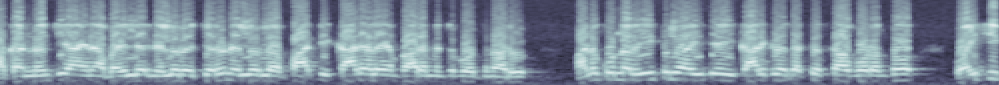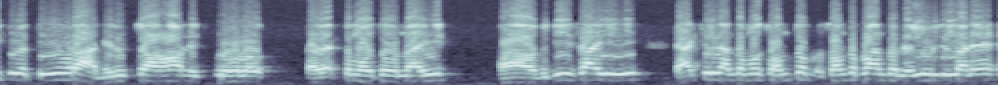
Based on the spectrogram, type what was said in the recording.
అక్కడి నుంచి ఆయన బయలుదేరి నెల్లూరు వచ్చారు. నెల్లూరులో పార్టీ కార్యాలయం ప్రారంభించబోతున్నారు. అనుకున్న రీతిలో అయితే ఈ కార్యక్రమం సక్సెస్ కాకపోవడంతో వైసీపీలో తీవ్ర నిరుత్సాహం నిస్పృహలో వ్యక్తమవుతూ ఉన్నాయి. ఆ, విజయసాయి యాక్చువల్గా అంతకుముందు సొంత సొంత ప్రాంతం నెల్లూరు జిల్లానే.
